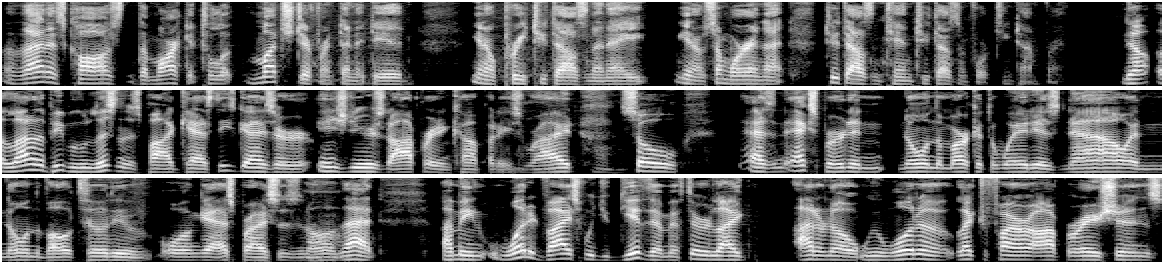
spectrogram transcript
that has caused the market to look much different than it did, you know, pre 2008, you know, somewhere in that 2010, 2014 timeframe. Now, a lot of the people who listen to this podcast, these guys are engineers at operating companies, right? Mhm. So, as an expert in knowing the market the way it is now and knowing the volatility of oil and gas prices and all of Mhm. that, I mean, what advice would you give them if they're like, I don't know, we want to electrify our operations,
